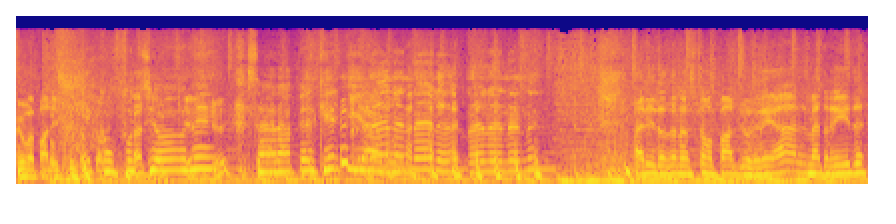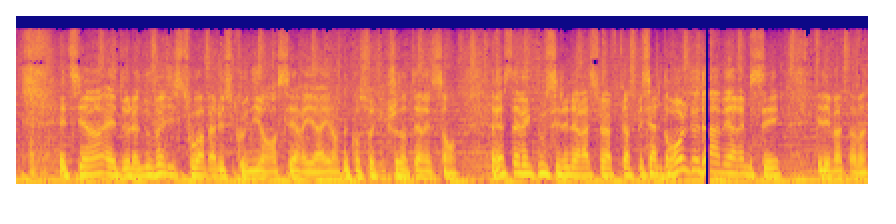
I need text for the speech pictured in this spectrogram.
Mais on va parler foot Che encore perché il piano Allez, dans un instant, on parle du Real Madrid. Et tiens, et de la nouvelle histoire Berlusconi en Serie A. Il est en train de construire quelque chose d'intéressant. Reste avec nous, c'est Génération After spécial drôle de dame et RMC. Il est 20h28.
